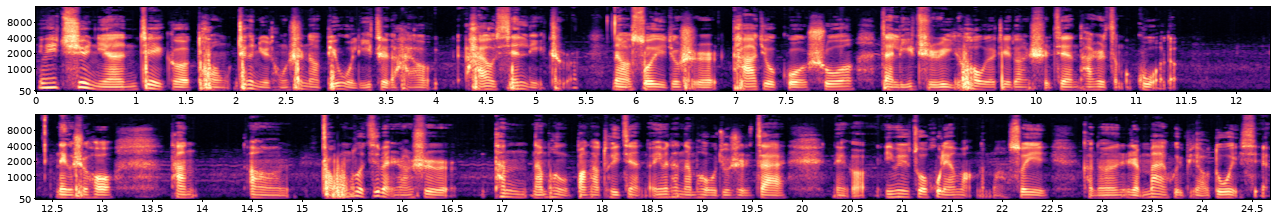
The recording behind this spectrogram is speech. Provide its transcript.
因为去年这个同这个女同事呢，比我离职的还要还要先离职，那所以就是她就跟我说，在离职以后的这段时间，她是怎么过的。那个时候，她嗯找工作基本上是她男朋友帮她推荐的，因为她男朋友就是在那个因为做互联网的嘛，所以可能人脉会比较多一些。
